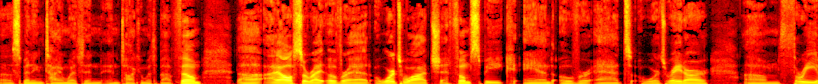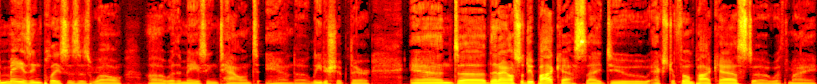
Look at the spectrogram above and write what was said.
uh, spending time with and, and talking with about film. Uh, I also write over at Awards Watch, at Film Speak, and over at Awards Radar. Um, three amazing places as well, uh, with amazing talent and uh, leadership there. And uh, then I also do podcasts. I do extra film podcast uh, with my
